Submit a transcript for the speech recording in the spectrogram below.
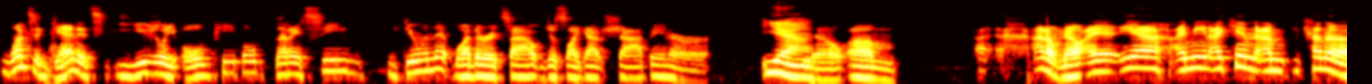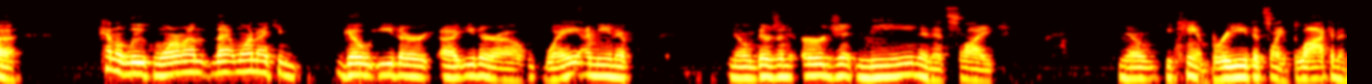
once again, it's usually old people that I see doing it, whether it's out just like out shopping or Yeah. you know, um, I, I don't know. I yeah. I mean, I can. I'm kind of kind of lukewarm on that one. I can go either uh, either uh, way. I mean, if you know there's an urgent need and it's like you know you can't breathe it's like blocking a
